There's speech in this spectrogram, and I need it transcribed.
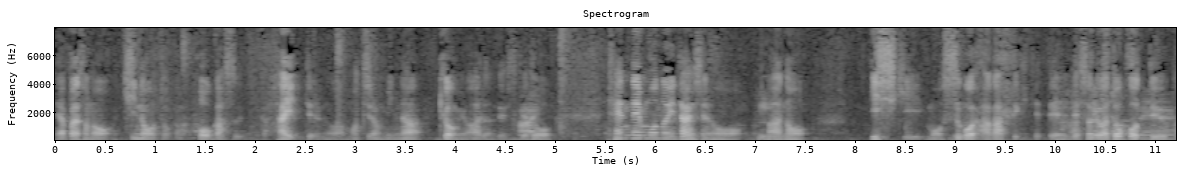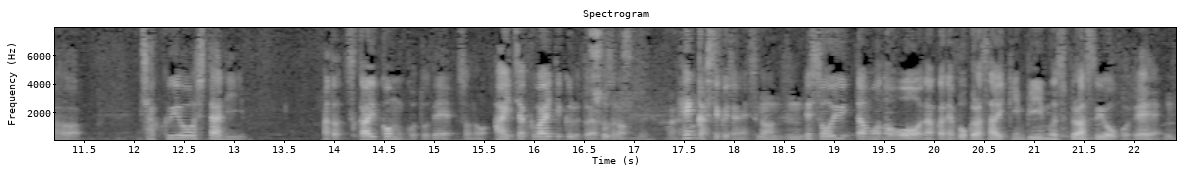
やっぱりその機能とかフォーカスが入ってるのはもちろんみんな興味はあるんですけど、はい。天然物に対しての、うん。あの、意識もすごい上がってきてて、うん。で、それはどこっていうか、着用したり、あとは使い込むことで、その愛着湧いてくると、やっぱその変化していくじゃないですか。うんうん。で、そういったものを、なんかね、僕ら最近、ビームスプラス用語で、うん。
